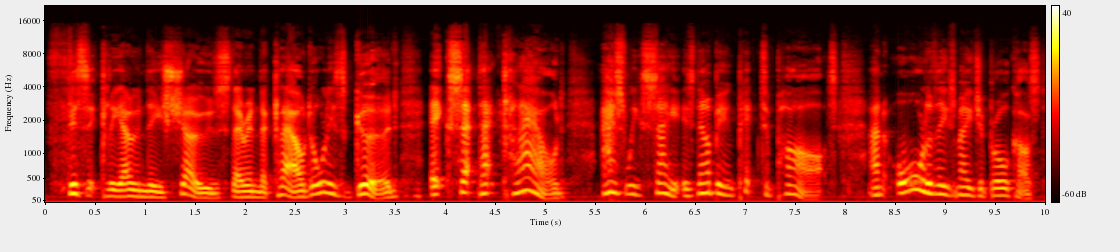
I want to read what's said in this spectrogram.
physically own these shows. They're in the cloud. All is good, except that cloud, as we say, is now being picked apart. And all of these major broadcast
